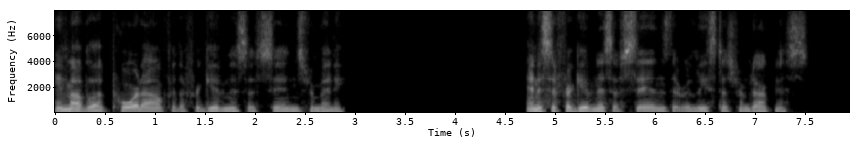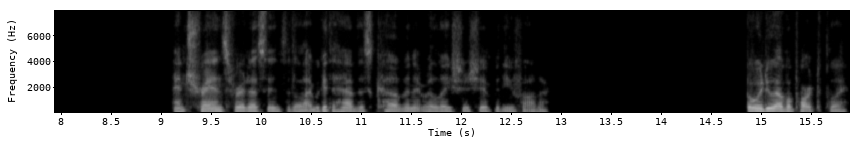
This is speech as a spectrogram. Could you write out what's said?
In my blood, poured out for the forgiveness of sins for many. And it's the forgiveness of sins that released us from darkness and transferred us into the light. We get to have this covenant relationship with you, Father. But we do have a part to play.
